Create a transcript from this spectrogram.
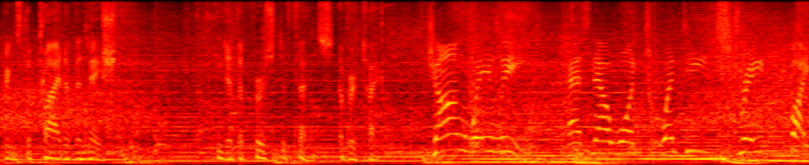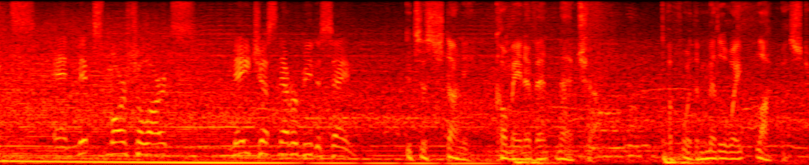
brings the pride of a nation into the first defense of her title. Zhang Wei Li has now won 20 straight fights, and mixed martial arts may just never be the same. It's a stunning co-main event matchup before the middleweight blockbuster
